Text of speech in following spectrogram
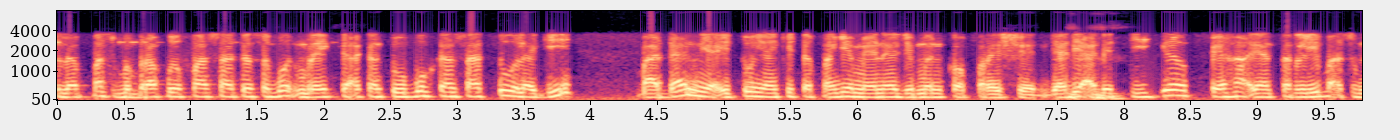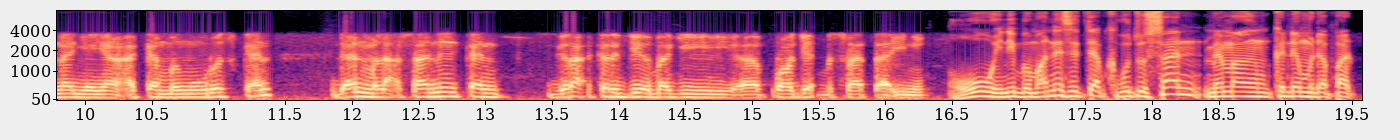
selepas beberapa fasa tersebut mereka akan tubuhkan satu lagi badan iaitu yang kita panggil management corporation. Jadi hmm. ada tiga pihak yang terlibat sebenarnya yang akan menguruskan dan melaksanakan gerak kerja bagi uh, projek berserata ini. Oh, ini bermakna setiap keputusan memang kena mendapat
